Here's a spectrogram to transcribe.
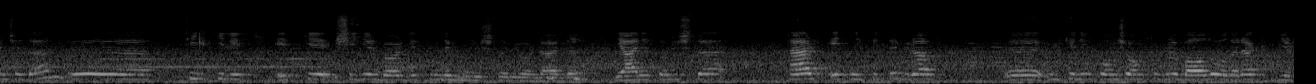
önceden e, Tilkilik etki şehir bölgesinde konuşlanıyorlardı. Yani sonuçta her etnisite biraz e, ülkenin konjonktürüne bağlı olarak bir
